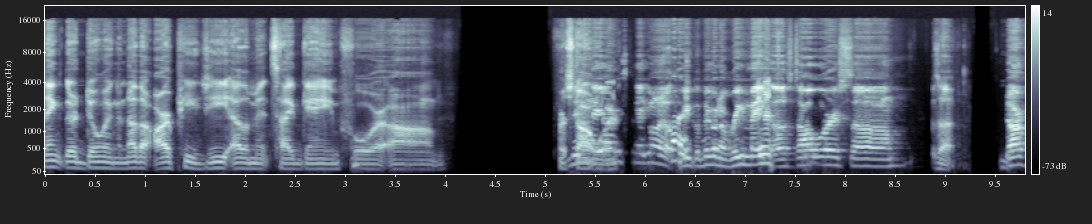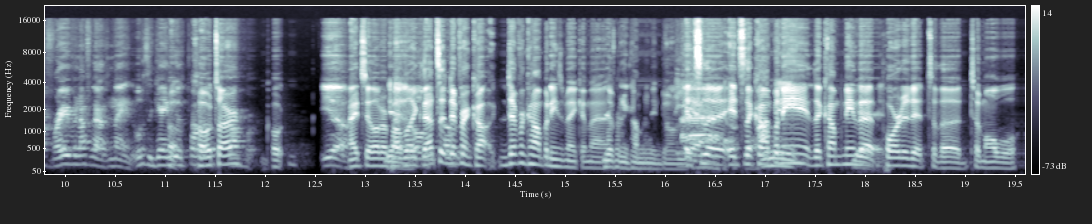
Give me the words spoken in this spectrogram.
think they're doing another RPG element type game for um for Star they Wars. They're gonna, they- they're gonna remake There's- uh, Star Wars um What's up? Darth Revan. I forgot his name. What's the game? he was part of? KOTOR? Star- Co- Yeah. Knights of the Old Yeah. Republic. That's a different co- different companies making that. Different company doing It's that. Yeah. the it's the okay. I company the company that ported it to the to mobile.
